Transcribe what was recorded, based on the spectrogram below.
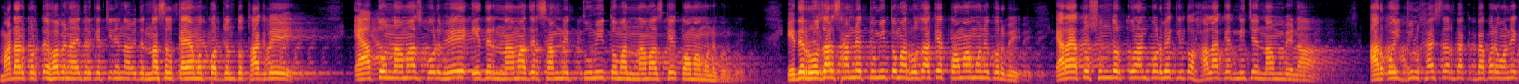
মার্ডার করতে হবে না, এদেরকে চিনে নাও, এদের নাসল কায়ামত পর্যন্ত থাকবে। এত নামাজ পড়বে, এদের নামাজের সামনে তুমি তোমার নামাজকে কমা মনে করবে। এদের রোজার সামনে তুমি তোমার রোজাকে কমা মনে করবে। এরা এত সুন্দর কোরআন পড়বে, কিন্তু হালাকের নিচে নামবে না। আর ওই জুল খায়সরার ব্যাক- ব্যাপারে অনেক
